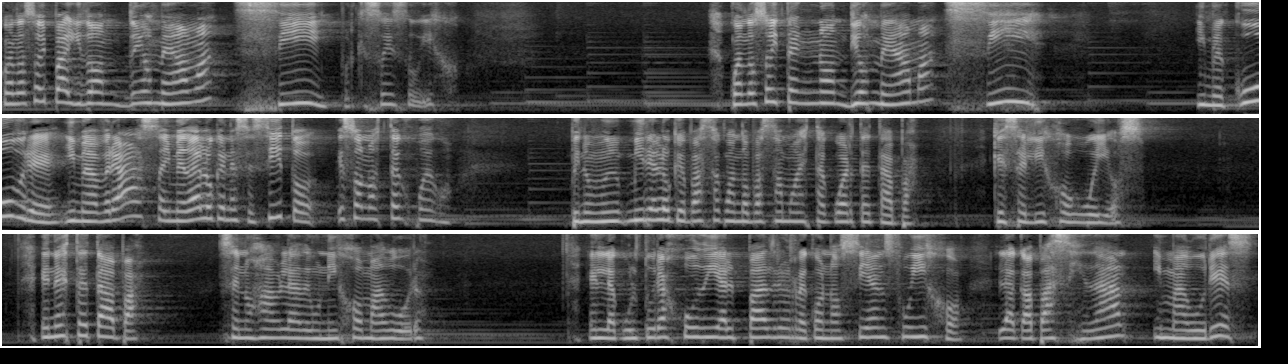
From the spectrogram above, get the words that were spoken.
Cuando soy paidón, ¿Dios me ama? Sí, porque soy su hijo. Cuando soy tecnón, ¿Dios me ama? Sí, y me cubre y me abraza y me da lo que necesito. Eso no está en juego. Pero mire lo que pasa cuando pasamos a esta cuarta etapa, que es el hijo huíos. En esta etapa se nos habla de un hijo maduro. En la cultura judía el padre reconocía en su hijo la capacidad y madurez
